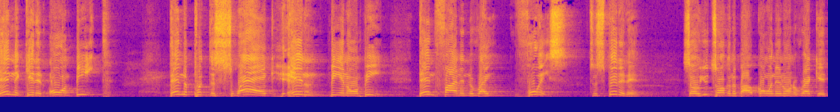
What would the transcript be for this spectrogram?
Then to get it on beat. Then to put the swag in being on beat. Then finding the right voice to spit it in. So you're talking about going in on a record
